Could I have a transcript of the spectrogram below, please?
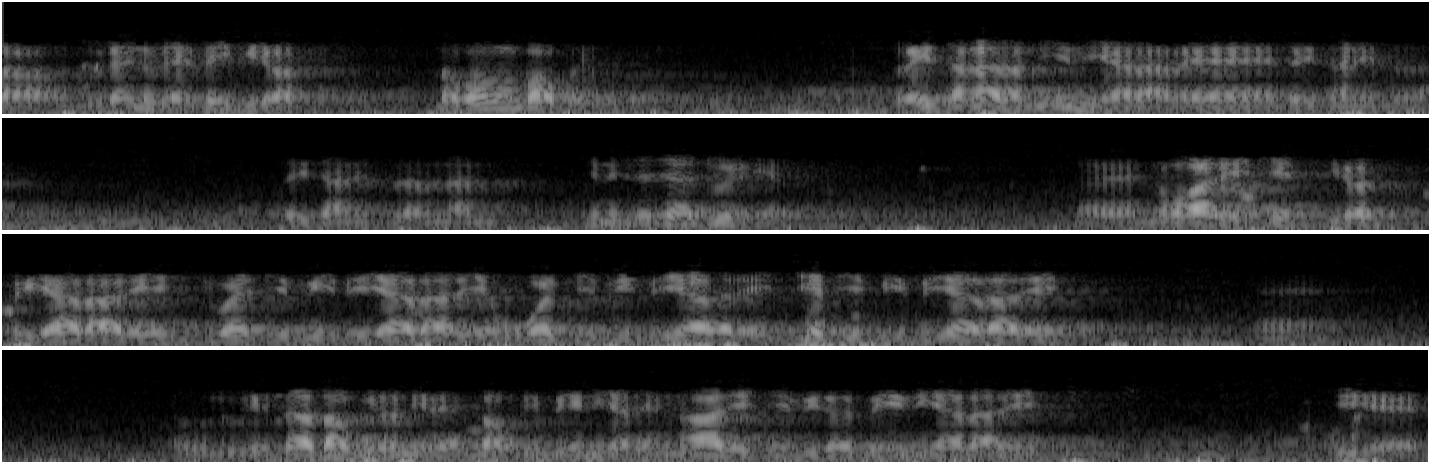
တော့လူတိုင်းလူတိုင်းသိပြီးတော့သဘောမပေါက်ဘူး သိစ္စာကတော့မြင်နေရတာပဲသိစ္စာနေဆိုတာသိစ္စာနေဆိုတာနာကျင်ကြကြတွေ့နေရတယ်အဲနွားတွေကျက်ပြီးတော့သိရတာတွေကျွဲဖြစ်ပြီးသိရတာတွေဝက်ဖြစ်ပြီးသိရတာတွေကြက်ဖြစ်ပြီးသိရတာတွေဟိုလူတွေစားတော့ပြီးတော့နေတဲ့အကောင်တွေပေးနေရတယ်ငါးတွေဖြစ်ပြီးတော့သေးနေရတာတွေရှိတ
